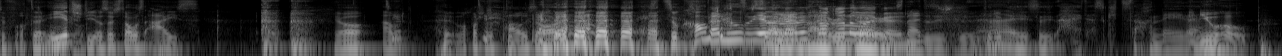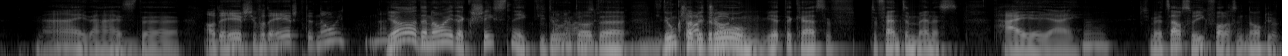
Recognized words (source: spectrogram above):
der, der erste, also Star Wars 1. Ja, aber Mach mal schnell eine Pause. Sorry. So Kacknoobs. Merkt's jeder, ey. wenn wir es nachher schauen. Nein, das ist der, der, Nein, so, nein, das gibt's doch nicht. A ey. New Hope. Nein, der heisst. Äh, Ah, der erste von der ersten, neu? Nein, ja, der neue, der Geschissnik. Die, du, nein, da, ich der, die dunkle. Bedrohung. Wie hat der geheißen auf The Phantom Menace? Hei, hei, hei. Ist mir jetzt auch so eingefallen, ich habe es nicht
